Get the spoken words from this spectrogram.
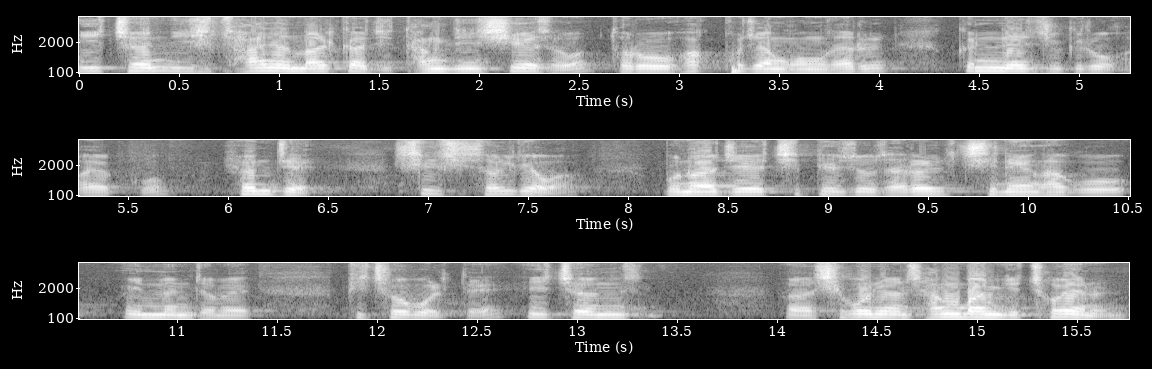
2024년 말까지 당진시에서 도로 확포장 공사를 끝내주기로 하였고 현재 실시 설계와 문화재 지표 조사를 진행하고 있는 점에 비추어 볼 때 2015년 상반기 초에는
